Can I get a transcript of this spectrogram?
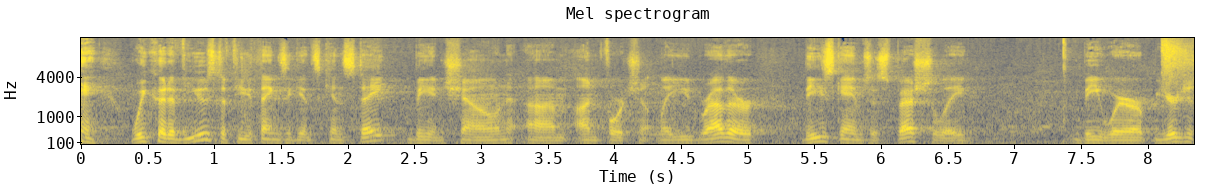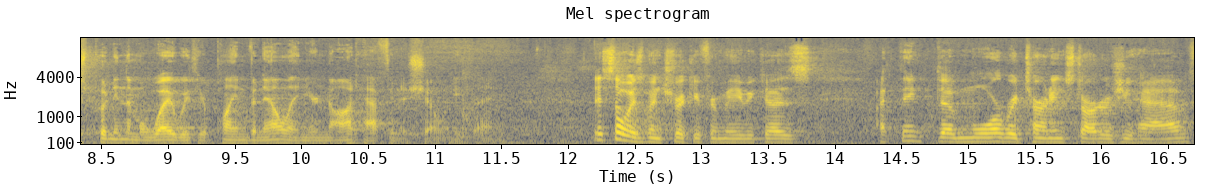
we could have used a few things against Kent State being shown. Um, unfortunately, you'd rather these games especially be where you're just putting them away with your plain vanilla and you're not having to show anything. It's always been tricky for me because I think the more returning starters you have,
